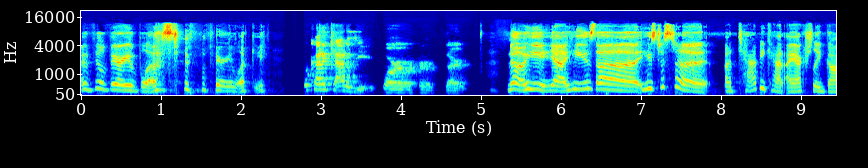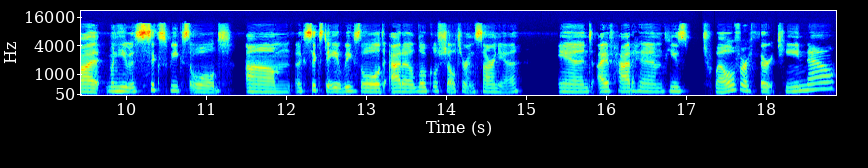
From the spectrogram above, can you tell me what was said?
I feel very blessed. I feel very lucky. What kind of cat is he? Or her? Sorry. No, he yeah, he's uh he's just a a tabby cat I actually got when he was 6 weeks old. Um like 6 to 8 weeks old at a local shelter in Sarnia. And I've had him he's 12 or 13 now.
